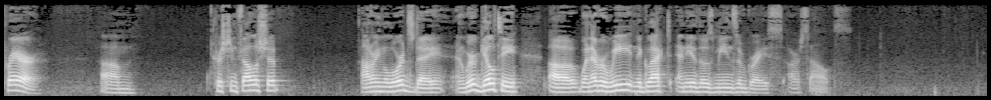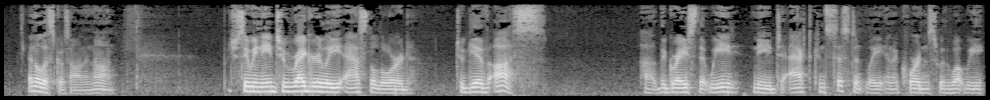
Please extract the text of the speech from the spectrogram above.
prayer, um, Christian fellowship, honoring the Lord's Day, and we're guilty uh, whenever we neglect any of those means of grace ourselves. And the list goes on and on. But you see, we need to regularly ask the Lord to give us uh, the grace that we need to act consistently in accordance with what we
